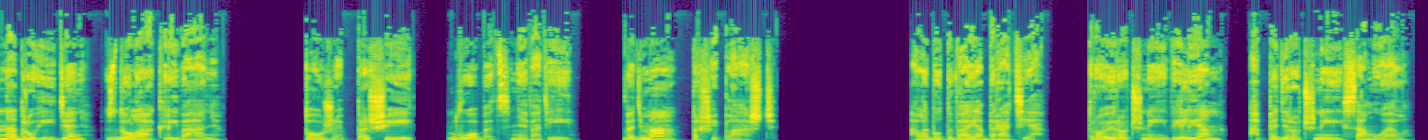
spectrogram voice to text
na druhý deň zdolá kriváň. To, že prší, vôbec nevadí. Veď má prší plášť. Alebo dvaja bratia, trojročný William a päťročný Samuel.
